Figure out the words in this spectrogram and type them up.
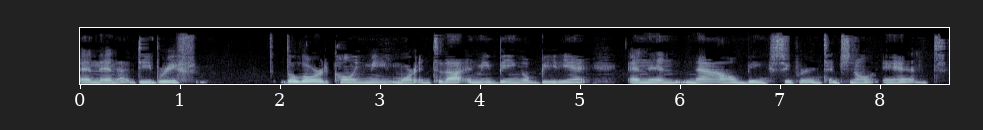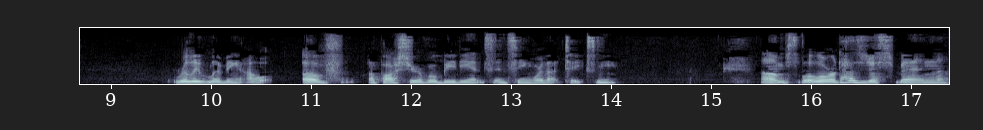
and then at debrief, the Lord calling me more into that and me being obedient. And then now being super intentional and really living out of a posture of obedience and seeing where that takes me. Um, so the Lord has just been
